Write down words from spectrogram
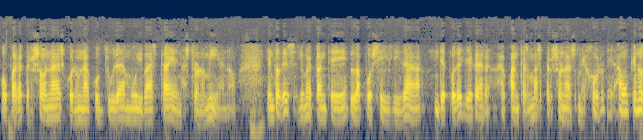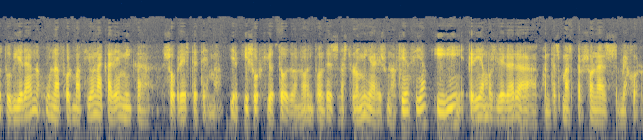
o para personas con una cultura muy vasta en astronomía, ¿no? Entonces me planteé la posibilidad de poder llegar a cuantas más personas mejor, aunque no tuvieran una formación académica sobre este tema. Y aquí surgió todo, ¿no? Entonces la astronomía es una ciencia y queríamos llegar a cuantas más personas mejor.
